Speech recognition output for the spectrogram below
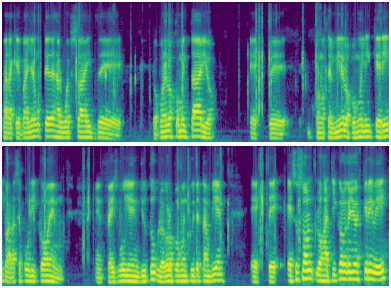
para que vayan ustedes al website de, lo pone en los comentarios. Este, cuando termine lo pongo en LinkedIn, ahora se publicó en, en Facebook y en YouTube, luego lo pongo en Twitter también. Este, esos son los artículos que yo escribí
